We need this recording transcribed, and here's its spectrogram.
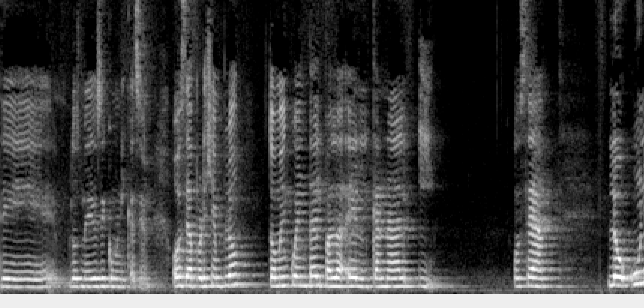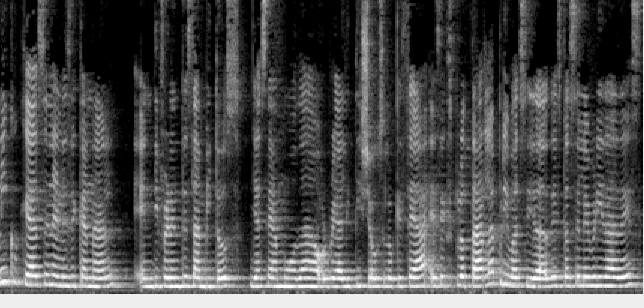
de los medios de comunicación. O sea, por ejemplo, toma en cuenta el, canal I. O sea, lo único que hacen en ese canal, en diferentes ámbitos, ya sea moda o reality shows, lo que sea, es explotar la privacidad de estas celebridades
